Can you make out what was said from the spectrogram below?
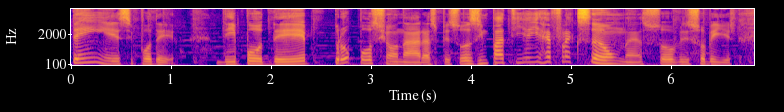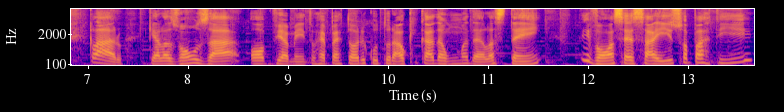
tem esse poder de poder proporcionar às pessoas empatia e reflexão né, sobre, sobre isso. Claro que elas vão usar, obviamente, o repertório cultural que cada uma delas tem e vão acessar isso a partir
